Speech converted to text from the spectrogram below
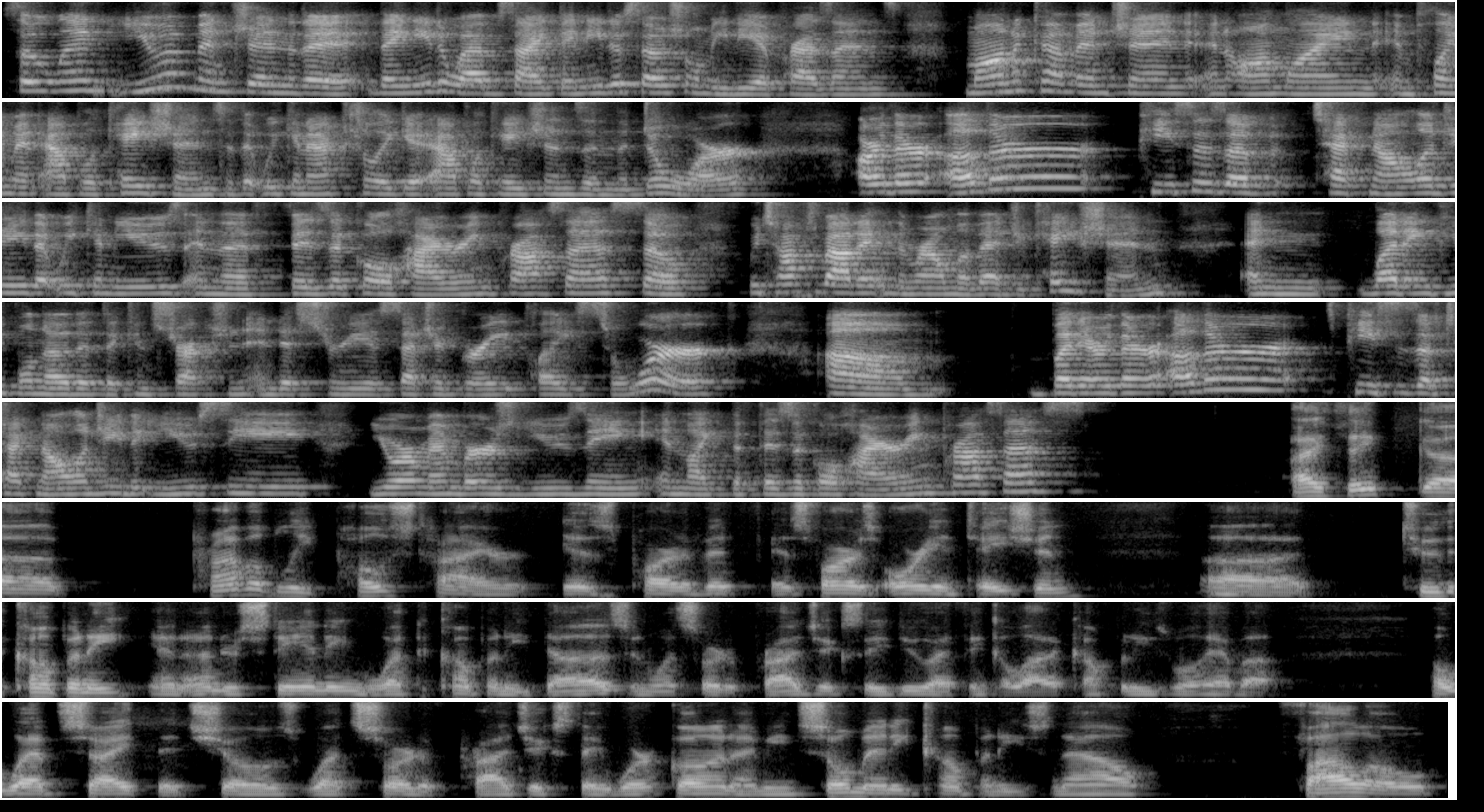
So, Len, you have mentioned that they need a website, they need a social media presence. Monica mentioned an online employment application so that we can actually get applications in the door. Are there other pieces of technology that we can use in the physical hiring process. So we talked about it in the realm of education and letting people know that the construction industry is such a great place to work. Um, but are there other pieces of technology that you see your members using in like the physical hiring process? I think uh, probably post hire is part of it as far as orientation uh, to the company and understanding what the company does and what sort of projects they do. I think a lot of companies will have a a website that shows what sort of projects they work on. I mean, so many companies now follow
